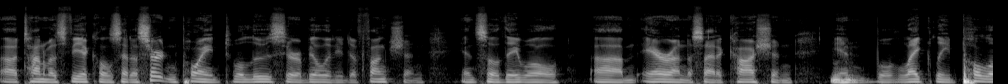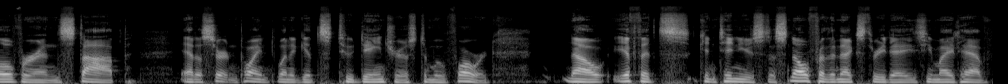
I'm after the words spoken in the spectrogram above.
autonomous vehicles at a certain point will lose their ability to function. And so they will um, err on the side of caution and will likely pull over and stop at a certain point when it gets too dangerous to move forward. Now, if it continues to snow for the next three days, you might have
